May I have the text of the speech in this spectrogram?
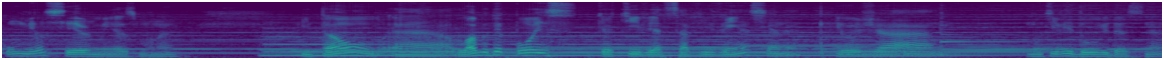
com o meu ser mesmo, né? Então, é, logo depois que eu tive essa vivência, né? Eu já não tive dúvidas, né?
